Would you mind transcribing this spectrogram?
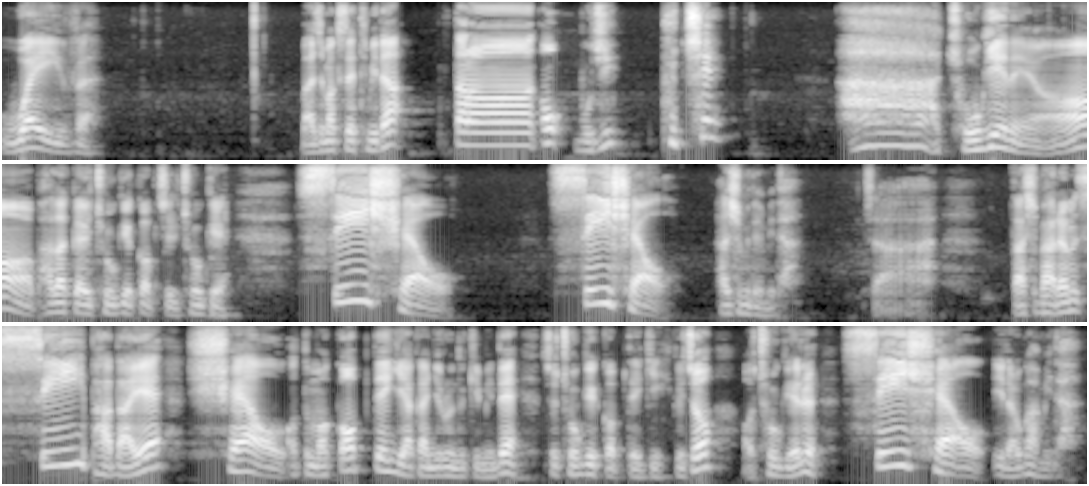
wave. 마지막 세트입니다. 따란. 어, 뭐지? 부채? 아, 조개네요. 바닷가의 조개 껍질, 조개. seashell. seashell 하시면 됩니다. 자, 다시 발음 sea 바다의 shell 어떤 뭐 껍데기 약간 이런 느낌인데 저 조개 껍데기 그죠? 어, 조개를 seashell이라고 합니다.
